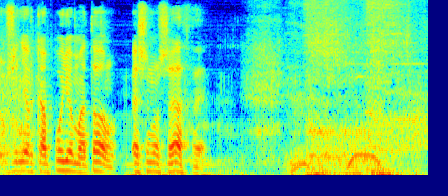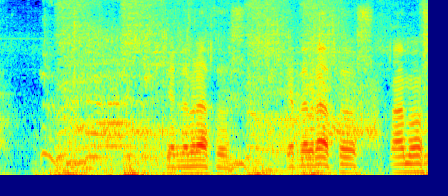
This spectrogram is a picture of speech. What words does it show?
Un señor capullo matón. Eso no se hace. Pierde brazos. Pierde brazos. Vamos.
